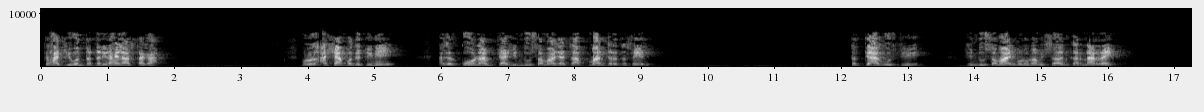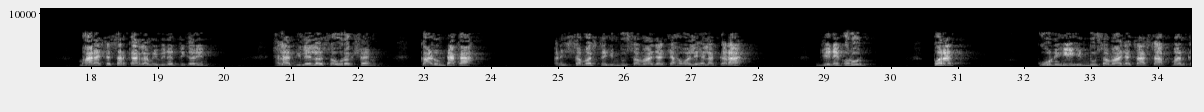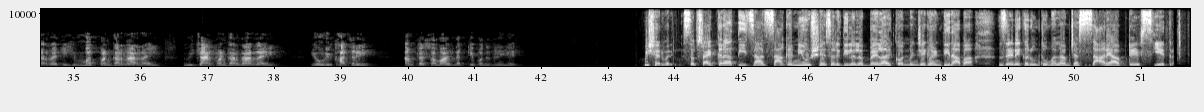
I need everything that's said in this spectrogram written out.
तर हा जिवंत तरी राहिला असता का? म्हणून अशा पद्धतीने अगर कोण आमच्या हिंदू समाजाचा अपमान करत असेल तर त्या गोष्टी हिंदू समाज म्हणून आम्ही सहन करणार नाही. महाराष्ट्र सरकारला मी विनंती करीन ह्याला दिलेलं संरक्षण काढून टाका आणि समस्त हिंदू समाजाच्या हवाले ह्याला करा जेणेकरून परत कोणीही हिंदू समाजाचा असा अपमान करण्याची हिंमत पण करणार नाही विचार पण करणार नाही एवढी खात्री आमचा समाज नक्की पद्धतीने घेईल. मी शर्वरी. सबस्क्राईब करा तिचा जागा न्यूज शेजारी दिलेलं बेल आयकॉन म्हणजे घंटी दाबा जेणेकरून तुम्हाला आमच्या साऱ्या अपडेट्स येत राहतील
